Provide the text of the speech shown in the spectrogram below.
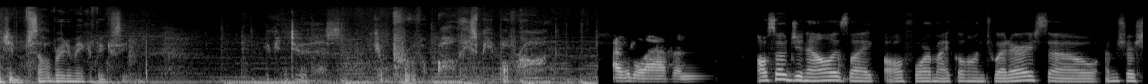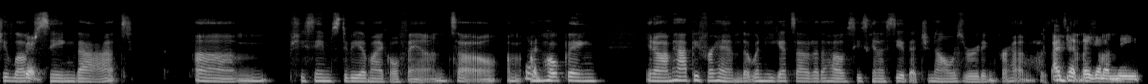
And she'd celebrate and make a big scene. You can do this. You can prove all these people wrong. I was laughing. Also, Janelle is like all for Michael on Twitter. So I'm sure she loved Good. seeing that. Um, she seems to be a Michael fan. So I'm, I'm hoping, you know, I'm happy for him that when he gets out of the house, he's going to see that Janelle was rooting for him. I bet they're going to meet.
